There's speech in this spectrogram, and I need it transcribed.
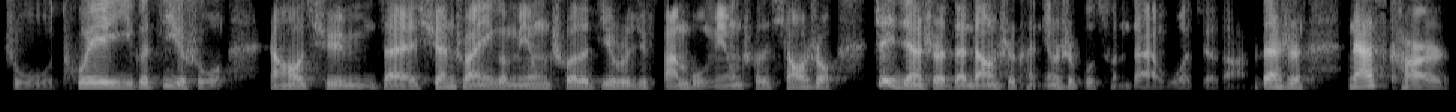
主推一个技术，然后去在宣传一个民用车的技术去反哺民用车的销售这件事，在当时肯定是不存在，我觉得。但是 NASCAR。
